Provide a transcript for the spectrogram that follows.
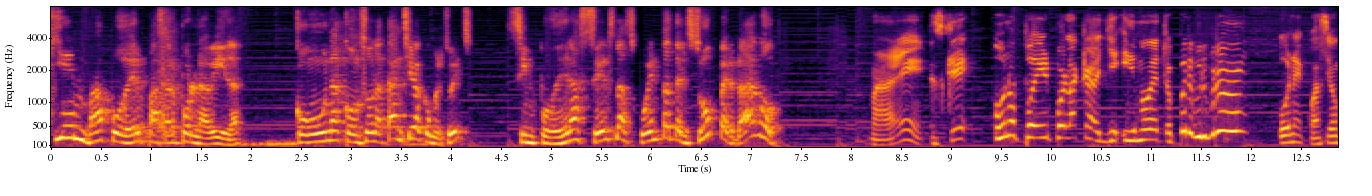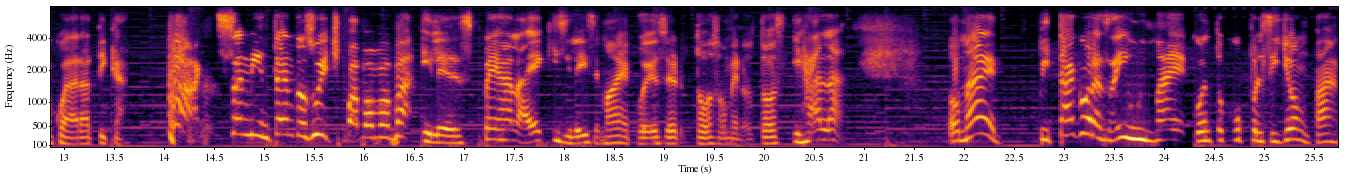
¿quién va a poder pasar por la vida con una consola tan chiva como el Switch sin poder hacer las cuentas del Super, Dago? Mae, es que uno puede ir por la calle y de momento una ecuación cuadrática. San Nintendo Switch, pa, pa, pa, y le despeja la X y le dice, mae, puede ser 2 o menos 2 y jala. O mae, Pitágoras ahí, uy, mae, ¿cuánto ocupa el sillón? Pa,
